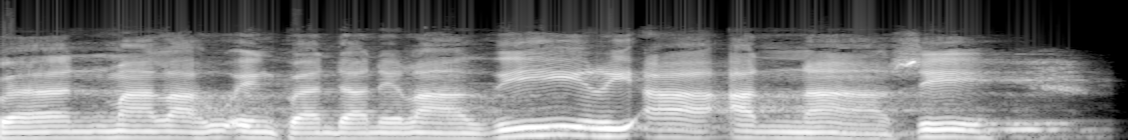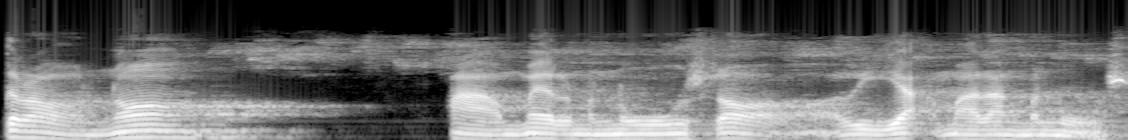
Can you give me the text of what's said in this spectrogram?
ban malahu ing bandane ladzi ria annasi krana pamer menusa riak marang menusa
